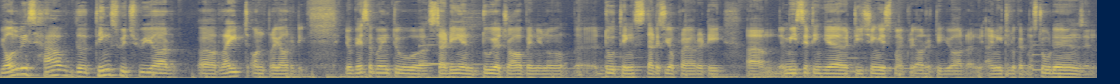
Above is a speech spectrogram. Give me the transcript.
We always have the things which we are uh, right on priority. You guys are going to uh, study and do your job and you know uh, do things. That is your priority. Um, me sitting here teaching is my priority. Or i need to look at my students and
